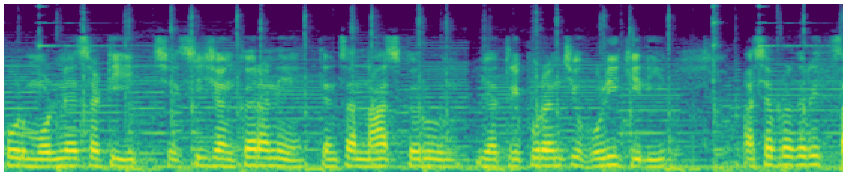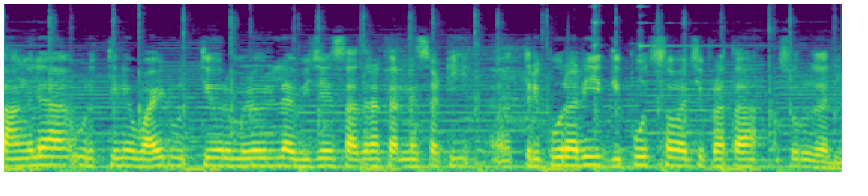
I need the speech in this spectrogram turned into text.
खोड मोडण्यासाठी श्री श्री शंकराने त्यांचा नाश करून या त्रिपुरांची होळी केली. अशा प्रकारे चांगल्या वृत्तीने वाईट वृत्तीवर मिळवलेला विजय साजरा करण्यासाठी त्रिपुरारी दीपोत्सवाची प्रथा सुरू झाली.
